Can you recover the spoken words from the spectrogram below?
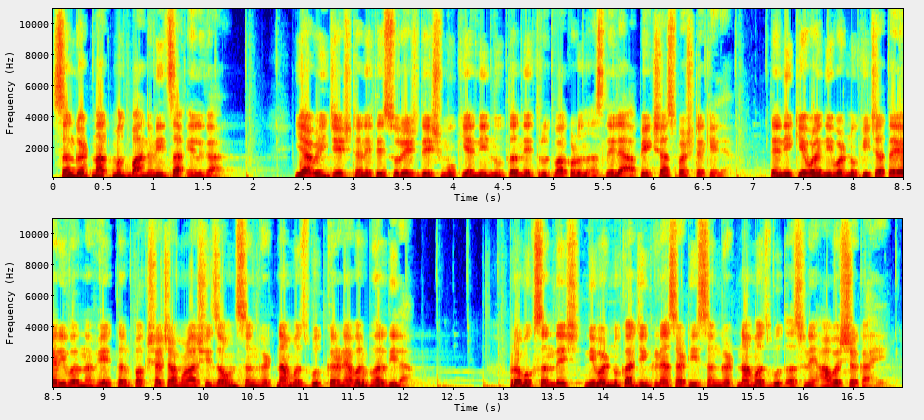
संघटनात्मक बांधणीचा एल्गार. यावेळी ज्येष्ठ नेते सुरेश देशमुख यांनी नूतन नेतृत्वाकडून असलेल्या अपेक्षा स्पष्ट केल्या. त्यांनी केवळ निवडणुकीच्या तयारीवर नव्हे तर पक्षाच्या मुळाशी जाऊन संघटना मजबूत करण्यावर भर दिला. प्रमुख संदेश निवडणुका जिंकण्यासाठी संघटना मजबूत असणे आवश्यक आहे.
